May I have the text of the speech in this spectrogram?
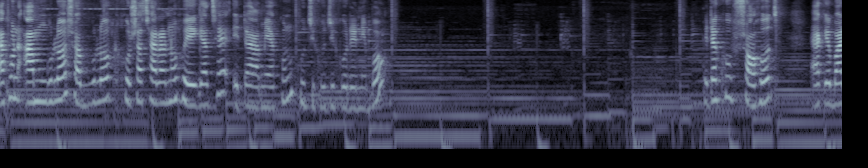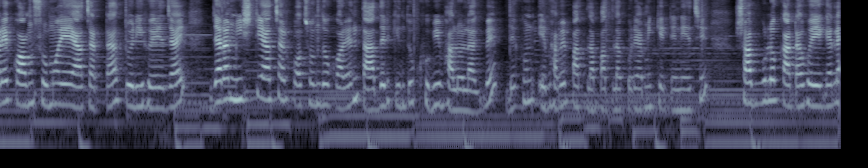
এখন আমগুলো সবগুলো খোসা ছাড়ানো হয়ে গেছে, এটা আমি এখন কুচি কুচি করে নেব। এটা খুব সহজ, একেবারে কম সময়ে আচারটা তৈরি হয়ে যায়। যারা মিষ্টি আচার পছন্দ করেন, তাদের কিন্তু খুবই ভালো লাগবে। দেখুন, এভাবে পাতলা পাতলা করে আমি কেটে নিয়েছি। সবগুলো কাটা হয়ে গেলে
